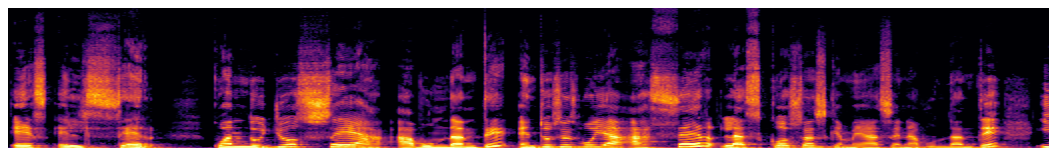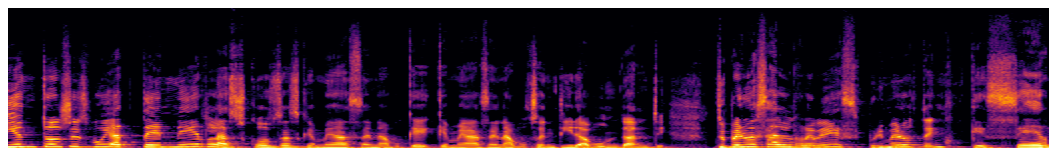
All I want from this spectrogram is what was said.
es el ser. Cuando yo sea abundante, entonces voy a hacer las cosas que me hacen abundante y entonces voy a tener las cosas que me hacen, que, que me hacen sentir abundante. Pero es al revés. Primero tengo que ser.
